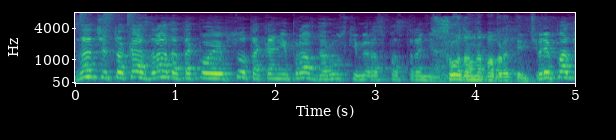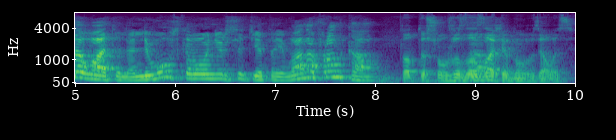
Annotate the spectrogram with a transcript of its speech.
Значит, такая зрада, такое все, такая неправда русскими распространяют. Що там на побратимчику? Преподавателя Львовского университета Ивана Франка Тобто що, вже за Да. західну взялись?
